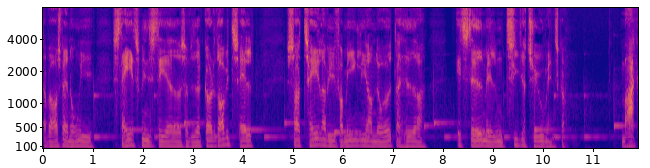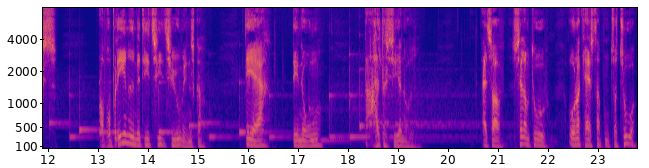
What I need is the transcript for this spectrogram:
der vil også være nogen i statsministeriet og så videre, gør det op i tal, så taler vi formentlig om noget, der hedder et sted mellem 10 og 20 mennesker. Max. Og problemet med de 10-20 mennesker, det er, det er nogen, der aldrig siger noget. Altså, selvom du underkaster dem tortur,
